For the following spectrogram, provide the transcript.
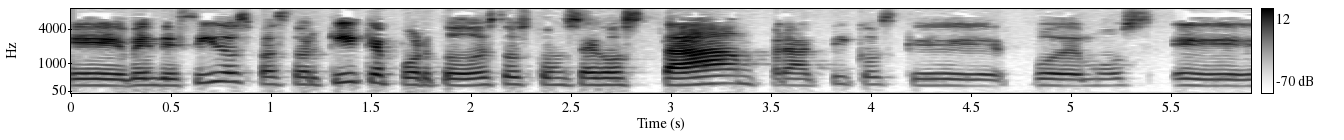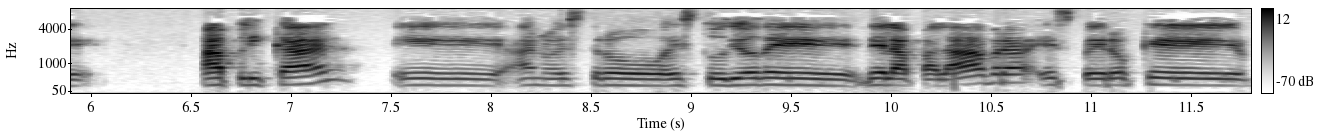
eh, bendecidos, Pastor Quique, por todos estos consejos tan prácticos que podemos eh, aplicar eh, a nuestro estudio de, la palabra. Espero que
